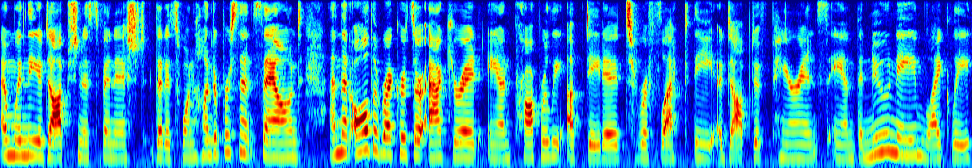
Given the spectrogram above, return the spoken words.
and when the adoption is finished, that it's 100% sound and that all the records are accurate and properly updated to reflect the adoptive parents and the new name likely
